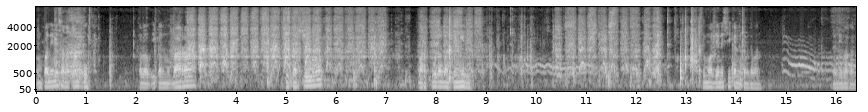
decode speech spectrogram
Umpan ini sangat ampuh. Kalau ikan mubara super suno barakuda dan tenggiri semua jenis ikan nih teman-teman. Dan dimakan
